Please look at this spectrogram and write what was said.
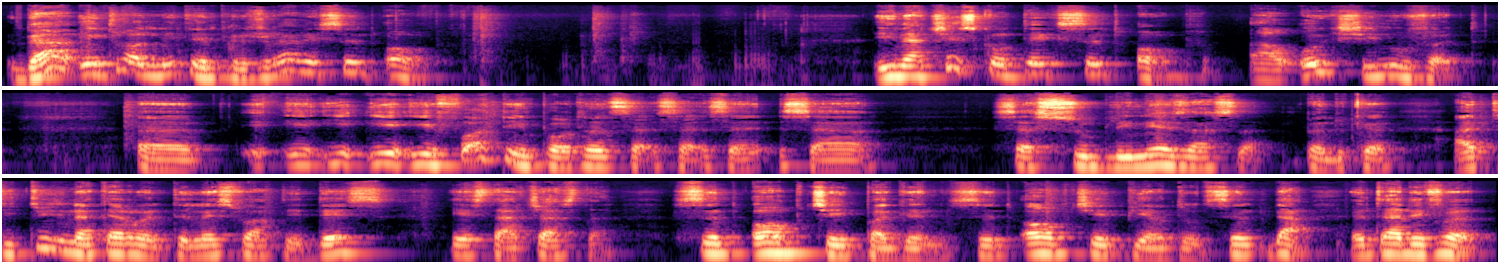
Dar, într-o anumită împrejurare, sunt orb. În acest context sunt orb. Au ochi și nu văd. Uh, e, e, e foarte important să, să, să, să, să subliniez asta. Pentru că atitudinea care o întâlnesc foarte des este aceasta. Sunt orb cei pagani, sunt orb cei pierduți. Sunt, da, într-adevăr,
